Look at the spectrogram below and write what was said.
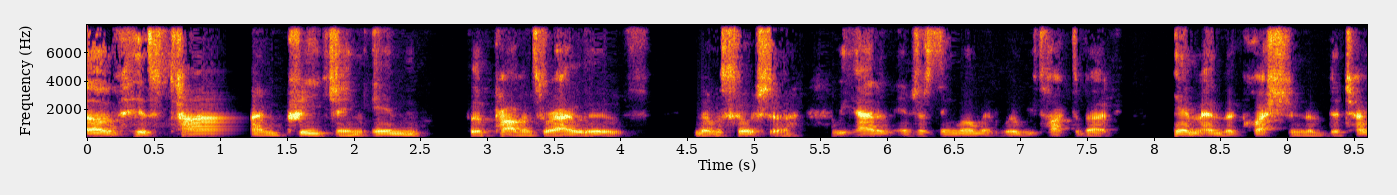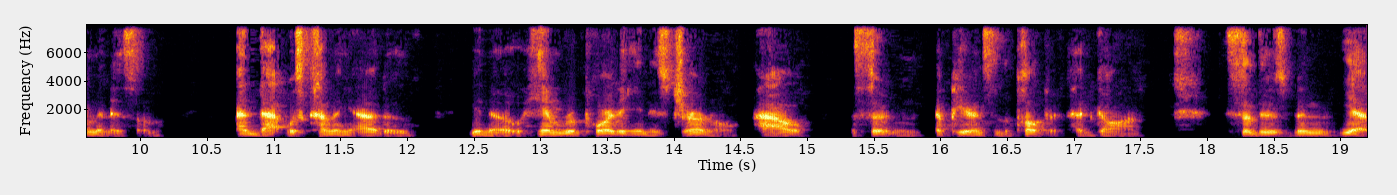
of his time preaching in the province where I live, Nova Scotia. We had an interesting moment where we talked about him and the question of determinism. And that was coming out of, you know, him reporting in his journal how a certain appearance in the pulpit had gone. So there's been, yeah,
